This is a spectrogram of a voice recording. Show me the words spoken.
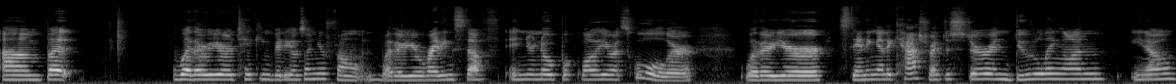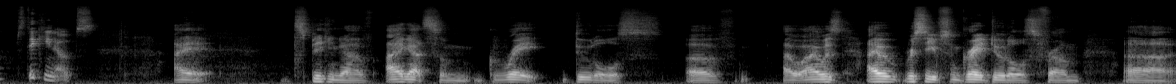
Um, but whether you're taking videos on your phone, whether you're writing stuff in your notebook while you're at school, or whether you're standing at a cash register and doodling on, you know, sticky notes. I speaking of, I got some great doodles of. I, I was I received some great doodles from uh,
